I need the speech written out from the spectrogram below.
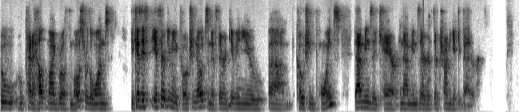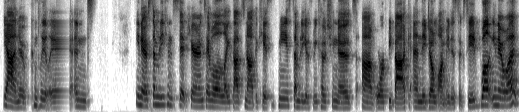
who who kind of helped my growth the most were the ones because if, if they're giving you coaching notes and if they're giving you um, coaching points that means they care and that means they're they're trying to get you better yeah no completely and you know somebody can sit here and say well like that's not the case with me somebody gives me coaching notes um, or feedback and they don't want me to succeed well you know what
